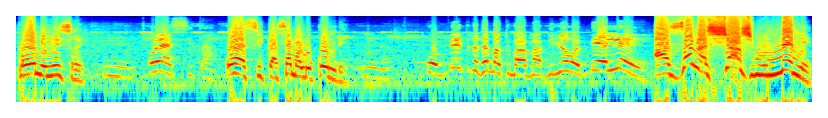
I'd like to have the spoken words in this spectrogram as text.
premier ministre hmm. oyo ya sika sama lokonde hmm. kobeta tata bato babiloko ebele aza na charge monene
